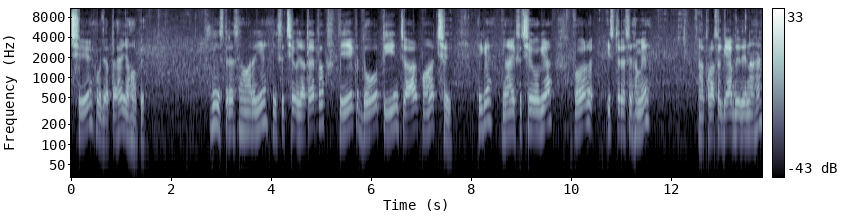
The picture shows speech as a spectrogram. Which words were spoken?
छः हो जाता है यहाँ पे। ठीक है, इस तरह से हमारा ये एक से छः हो जाता है तो एक, दो, तीन, चार, पाँच छः ठीक है? यहाँ एक से छः हो गया, और इस तरह से हमें थोड़ा सा गैप दे देना है।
